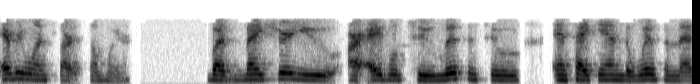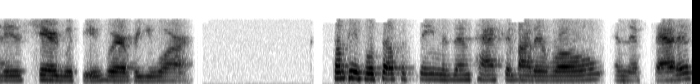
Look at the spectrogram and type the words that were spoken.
Everyone starts somewhere but make sure you are able to listen to and take in the wisdom that is shared with you wherever you are. Some people's self-esteem is impacted by their role and their status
